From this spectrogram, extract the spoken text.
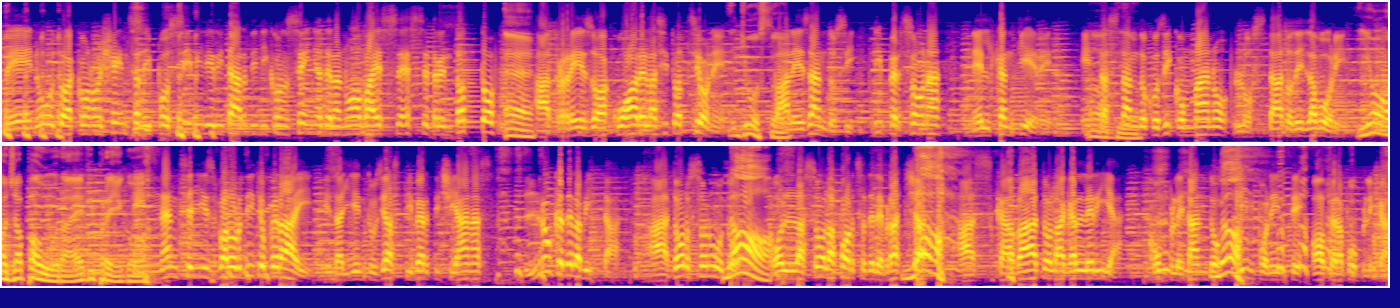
Venuto a conoscenza dei possibili ritardi di consegna della nuova SS38, Eh. ha preso a cuore la situazione, È giusto. palesandosi di persona nel cantiere e Oddio. tastando così con mano lo stato dei lavori. Io ho già paura, eh, vi prego. Innanzi agli sbalorditi operai ed agli entusiasti vertici ANAS, Luca della Vitta, a torso nudo, No! con la sola forza delle braccia, No! ha scavato la galleria, completando No! l'imponente opera pubblica.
